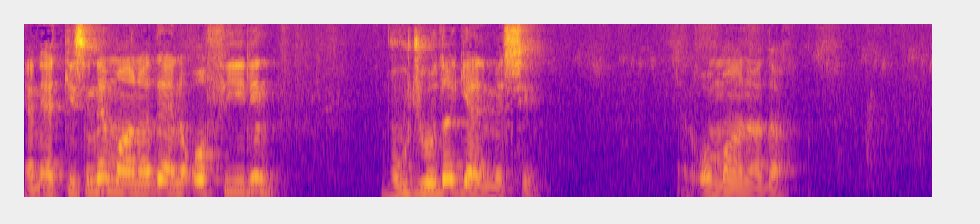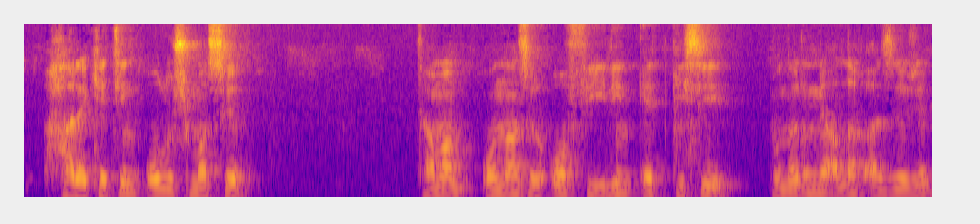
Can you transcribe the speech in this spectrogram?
yani etkisi ne manada? Yani o fiilin vücuda gelmesi. Yani o manada hareketin oluşması. Tamam. Ondan sonra o fiilin etkisi. Bunların ne Allah Azze ve Celle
